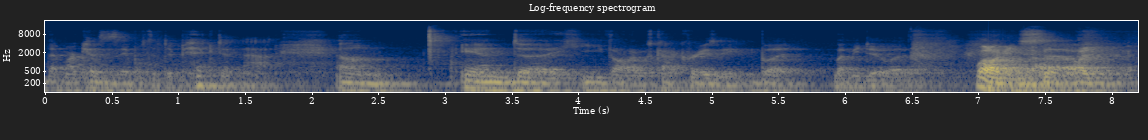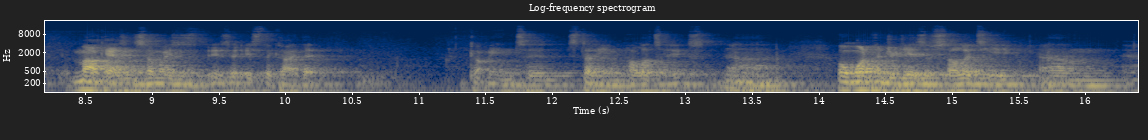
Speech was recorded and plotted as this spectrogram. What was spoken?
that Marquez is able to depict in that. Um, and uh, he thought I was kind of crazy, but let me do it. Well, I mean, So- uh, I, Marquez in some ways is, is, is the guy that got me into studying politics. Mhm. Uh, or 100 Years of Solitude. Um, Yeah.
